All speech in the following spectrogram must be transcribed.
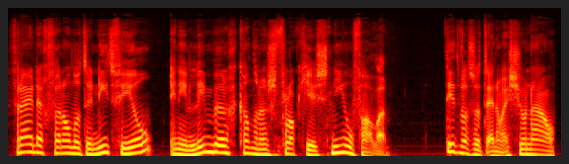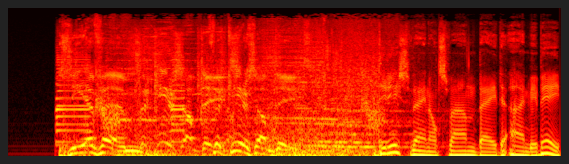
Vrijdag verandert er niet veel... en in Limburg kan er een vlokje sneeuw vallen. Dit was het NOS Journaal. ZFM. Verkeersupdate. Verkeersupdate. Dit is Wijnand Zwaan bij de ANWB.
